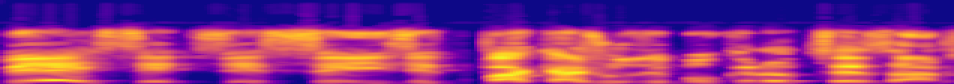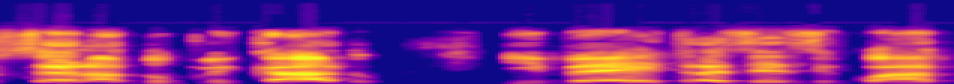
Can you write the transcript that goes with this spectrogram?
BR-116 entre Pacajus e Boqueirão do Cesário será duplicado e BR-304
